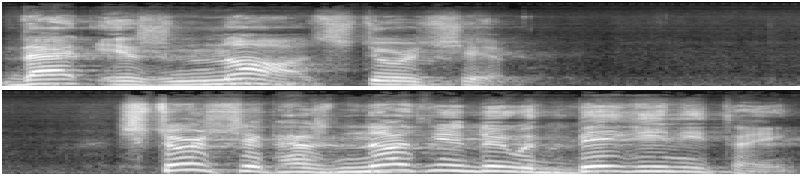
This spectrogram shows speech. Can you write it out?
That is not stewardship. Stewardship has nothing to do with big anything.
